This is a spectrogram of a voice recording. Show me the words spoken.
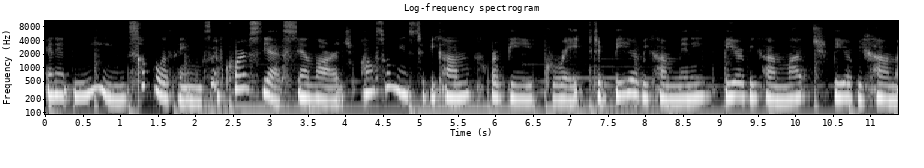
and it means a couple of things. Of course, yes, enlarge also means to become or be great, to be or become many, be or become much, be or become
